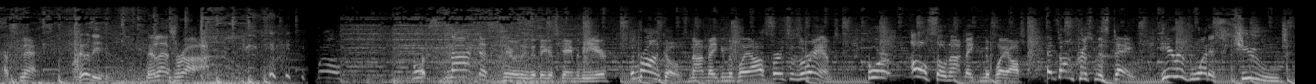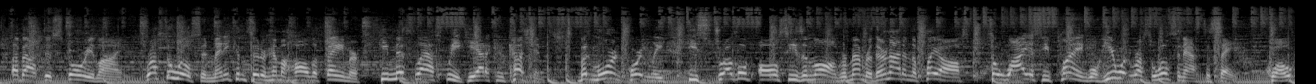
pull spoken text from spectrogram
That's next. Goody. Man, let's rock. Well, it's not necessarily the biggest game of the year. The Broncos not making the playoffs versus the Rams, who are also not making the playoffs. It's on Christmas Day. Here is what is huge about this storyline. Russell Wilson, many consider him a Hall of Famer. He missed last week. He had a concussion. But more importantly, he struggled all season long. Remember, they're not in the playoffs, so why is he playing? Well, hear what Russell Wilson has to say. Quote,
